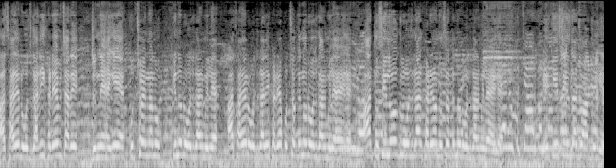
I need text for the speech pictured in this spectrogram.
ਆ ਸਾਰੇ ਰੋਜ਼ਗਾਰੀ ਖੜੇ ਆ ਵਿਚਾਰੇ ਜਿੰਨੇ ਹੈਗੇ ਆ। ਪੁੱਛੋ ਇਹਨਾਂ ਨੂੰ ਕਿਹਨੂੰ ਰੋਜ਼ਗਾਰ ਮਿਲਿਆ? ਆ ਸਾਰੇ ਰੋਜ਼ਗਾਰੀ ਖੜੇ ਆ ਪੁੱਛੋ ਕਿਹਨੂੰ ਰੋਜ਼ਗਾਰ ਮਿਲਿਆ ਹੈਗਾ। ਆ ਤੁਸੀਂ ਲੋਕ ਰੋਜ਼ਗਾਰ ਖੜੇ ਹੋ ਦੱਸੋ ਕਿਹਨੂੰ ਰੋਜ਼ਗਾਰ ਮਿਲਿਆ ਹੈਗਾ। ਇਹ ਕਿਸ ਚੀਜ਼ ਦਾ ਜਵਾਬ ਦਈਏ?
